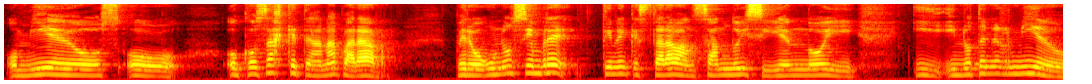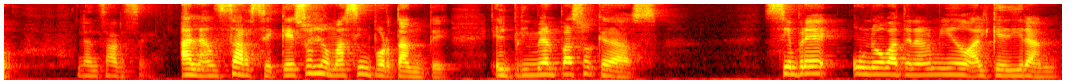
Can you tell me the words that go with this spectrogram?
o miedos o, o cosas que te van a parar. Pero uno siempre tiene que estar avanzando y siguiendo y, y- y no tener miedo Lanzarse. a lanzarse, que eso es lo más importante, el primer paso que das. Siempre uno va a tener miedo al que dirán,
